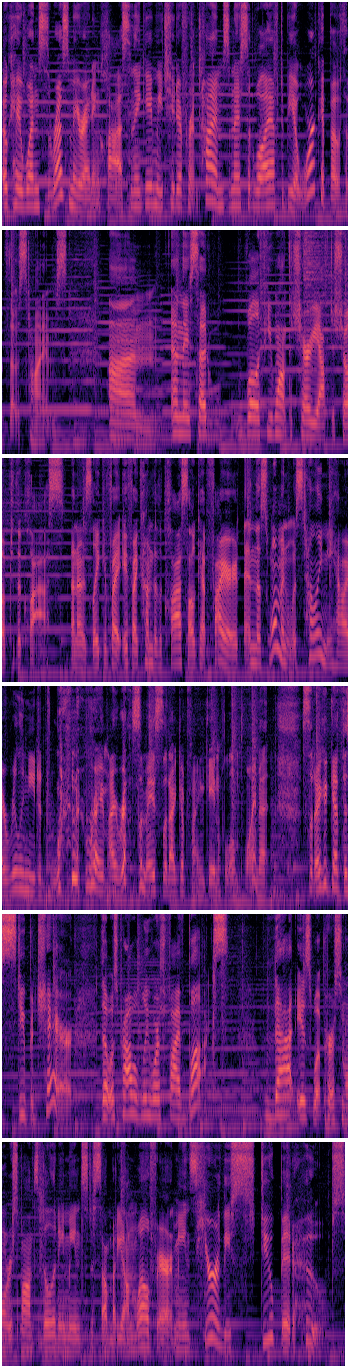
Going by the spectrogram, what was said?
Okay, when's the resume writing class? And they gave me two different times. And I said, Well, I have to be at work at both of those times. Um, and they said, well, if you want the chair, you have to show up to the class. And I was like, if I if I come to the class, I'll get fired. And this woman was telling me how I really needed to learn to write my resume so that I could find gainful employment, so that I could get this stupid chair that was probably worth five bucks that is what personal responsibility means to somebody on welfare. It means here are these stupid hoops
